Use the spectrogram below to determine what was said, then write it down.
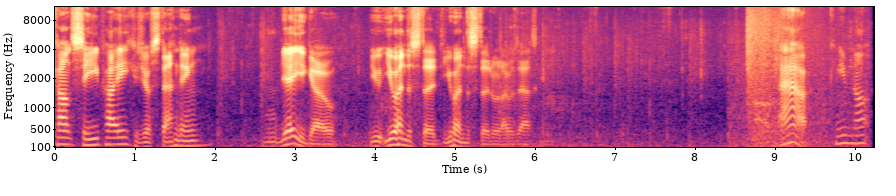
I can't see, pay because you're standing. There you go. You you understood. You understood what I was asking. Ah, can you not?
